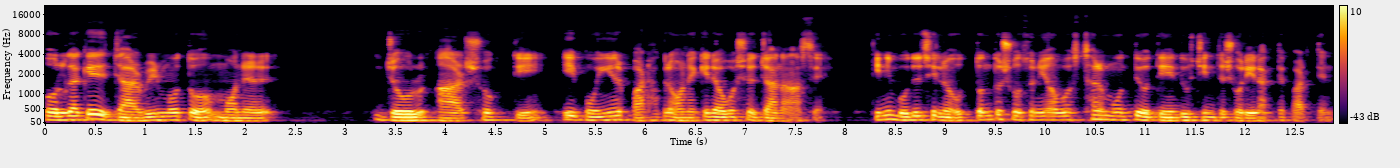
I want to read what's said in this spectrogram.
ওলগাকে জার্বির মতো মনের জোর আর শক্তি এই বইয়ের পাঠকের অনেকের অবশ্যই জানা আছে। তিনি বুঝেছিলেন অত্যন্ত শোচনীয় অবস্থার মধ্যেও তিনি দুশ্চিন্তা সরিয়ে রাখতে পারতেন।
